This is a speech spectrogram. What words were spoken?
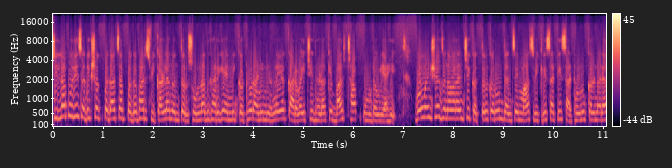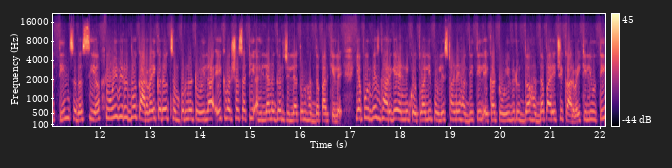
जिल्हा पोलीस अधीक्षक पदाचा पदभार स्वीकारल्यानंतर सोमनाथ घारगे यांनी कठोर आणि निर्णायक कारवाईची धडाकेबाज छाप उमटवली आहे. गोवंशीय जनावरांची कत्तल करून त्यांचे मांस विक्रीसाठी साठवणूक करणाऱ्या तीन सदस्यीय टोळी विरुद्ध कारवाई करत संपूर्ण टोळीला एक वर्षासाठी अहिल्यानगर जिल्ह्यातून हद्दपार केलंय यापूर्वीच घारगे यांनी कोतवाली पोलीस ठाणे हद्दीतील एका टोळी विरुद्ध हद्दपारीची कारवाई केली होती.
